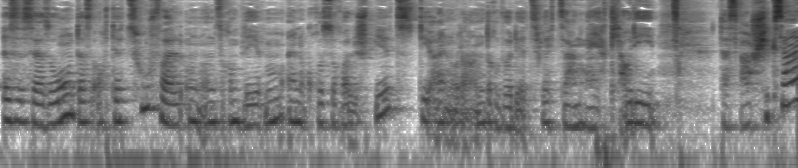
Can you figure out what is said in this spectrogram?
ist es ja so, dass auch der Zufall in unserem Leben eine große Rolle spielt. Die ein oder andere würde jetzt vielleicht sagen, naja, Claudi, das war Schicksal.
